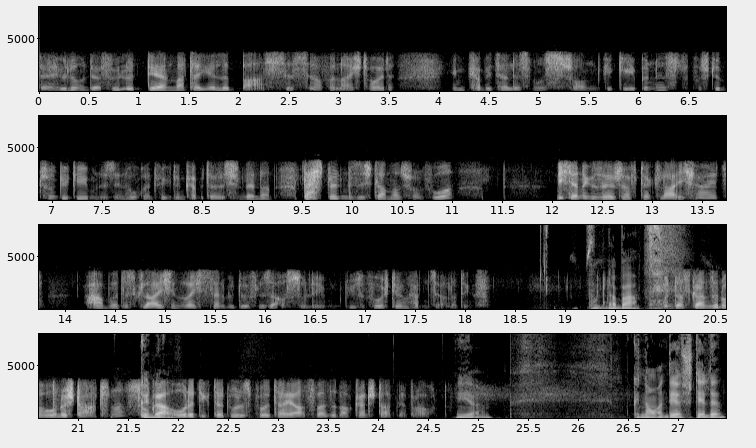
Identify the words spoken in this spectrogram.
der Hülle und der Fülle, deren materielle Basis ja vielleicht heute im Kapitalismus schon gegeben ist, bestimmt schon gegeben ist in hochentwickelten kapitalistischen Ländern. Das stellten sie sich damals schon vor. Nicht eine Gesellschaft der Gleichheit, aber des gleichen Rechts, seine Bedürfnisse auszuleben. Diese Vorstellung hatten sie allerdings. Wunderbar. Und das Ganze noch ohne Staat. Ne? Sogar genau. ohne Diktatur des Proletariats, weil sie noch keinen Staat mehr brauchen. Ja. Genau, an der Stelle,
